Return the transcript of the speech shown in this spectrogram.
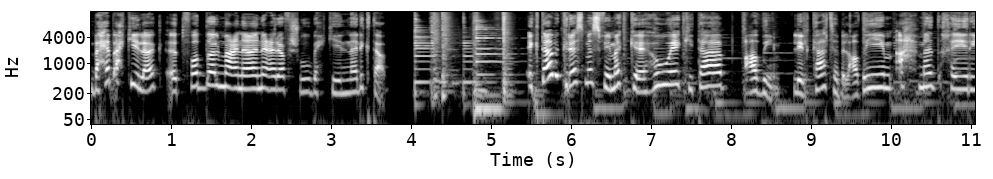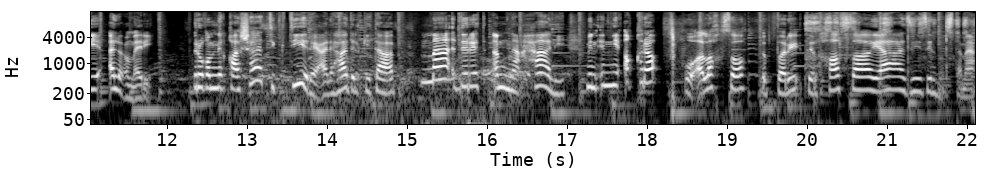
بحب أحكي لك تفضل معنا نعرف شو بحكي لنا الكتاب. كتاب كريسمس في مكة هو كتاب عظيم للكاتب العظيم أحمد خيري العمري. رغم نقاشات كتيرة على هذا الكتاب ما قدرت أمنع حالي من إني أقرأ وألخصه بطريقتي الخاصة يا عزيزي المستمع.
